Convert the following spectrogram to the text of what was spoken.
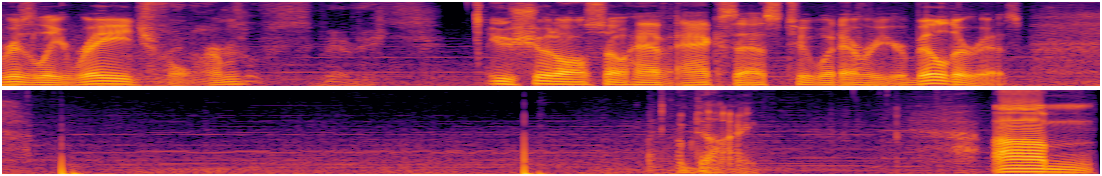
Grizzly Rage form, you should also have access to whatever your builder is. I'm dying. Um,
